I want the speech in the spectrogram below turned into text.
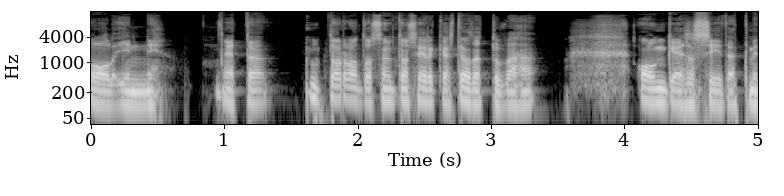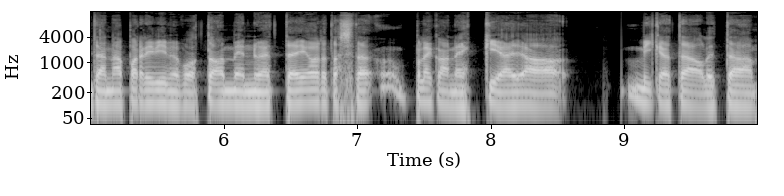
all inni. Että Torontossa nyt on selkeästi otettu vähän onkeensa siitä, että mitä nämä pari viime vuotta on mennyt, että ei odota sitä plekanekkiä ja mikä tämä oli tämä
